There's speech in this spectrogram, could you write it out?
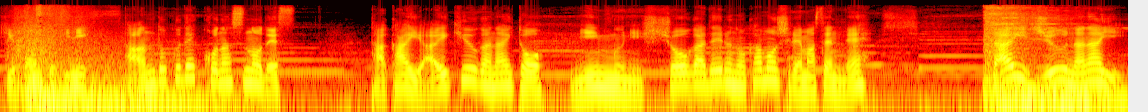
基本的に単独でこなすのです。高い IQ がないと任務に支障が出るのかもしれませんね。第17位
